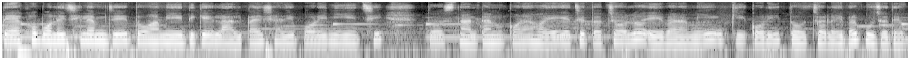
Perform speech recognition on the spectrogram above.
দেখো বলেছিলাম যে, তো আমি এদিকে লাল পায়ের শাড়ি পরে নিয়েছি। তো স্নান টান করা হয়ে গেছে। তো চলো এবার আমি কি করি? তো চলো এবার পুজো দেব।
